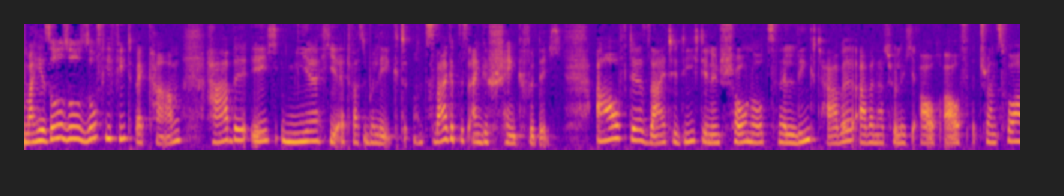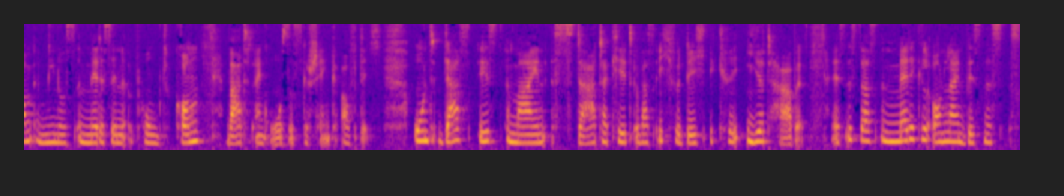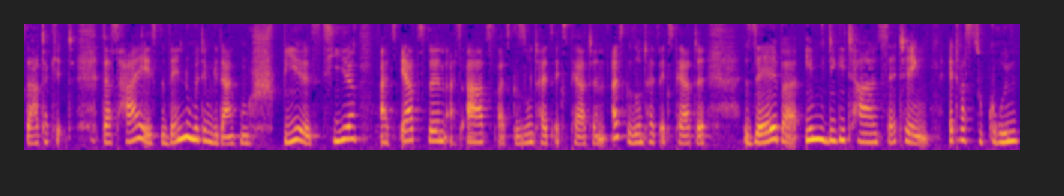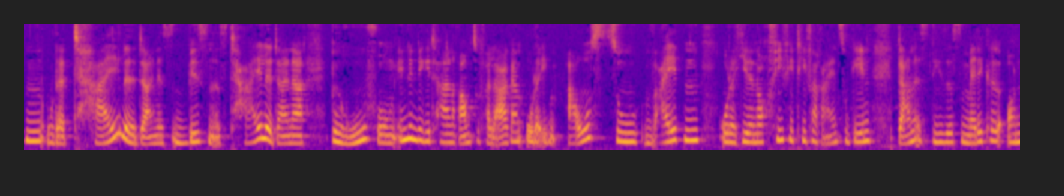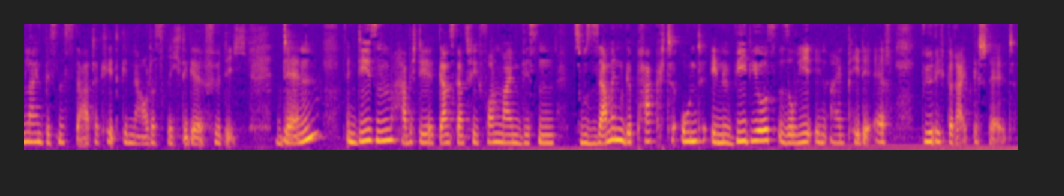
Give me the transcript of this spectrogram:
weil hier so, so, so viel Feedback kam, habe ich mir hier etwas überlegt. Und zwar gibt es ein Geschenk für dich. Auf der Seite, die ich dir in den Show Notes verlinkt habe, aber natürlich auch auf transform-medicine.com wartet ein großes Geschenk auf dich. Und das ist mein Starter Kit, was ich für dich kreiert habe. Es ist das Medical Online Business Starter Kit. Das heißt, wenn du mit dem Gedanken spielst, hier als Ärztin, als Arzt, als Gesundheitsexpertin, als Gesundheitsexperte selber im digitalen Setting etwas zu gründen oder Teile deines Business, Teile deiner Berufung in den digitalen Raum zu verlagern oder eben auszuweiten oder hier noch viel, viel tiefer reinzugehen, dann ist dieses Medical Online Business Starter Kit genau das Richtige für dich. Denn in diesem habe ich dir ganz, ganz viel von meinem Wissen zusammengepackt und in Videos sowie in ein PDF für dich bereitgestellt.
